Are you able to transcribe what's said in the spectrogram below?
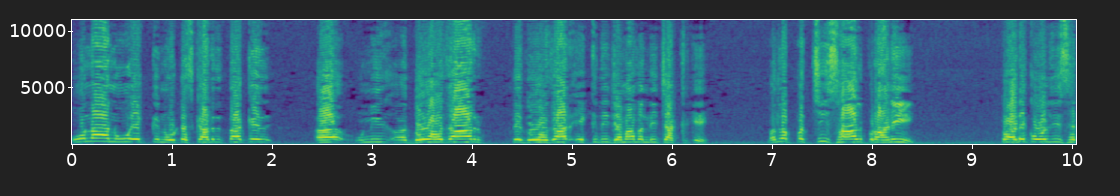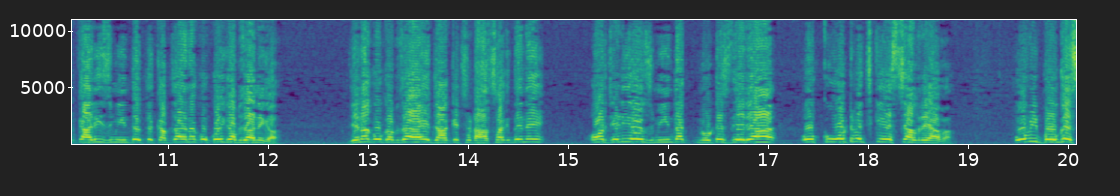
ਉਹਨਾਂ ਨੂੰ ਇੱਕ ਨੋਟਿਸ ਕੱਢ ਦਿੱਤਾ ਕਿ ਅ, 19 ਅ, 2000 ਤੇ 2001 ਦੀ ਜਮਾਬੰਦੀ ਚੱਕ ਕੇ। ਮਤਲਬ 25 ਸਾਲ ਪੁਰਾਣੀ ਤੁਹਾਡੇ ਕੋਲ ਜੀ ਸਰਕਾਰੀ ਜ਼ਮੀਨ ਦੇ ਉੱਤੇ ਕਬਜ਼ਾ ਇਹਨਾਂ ਕੋਲ ਕੋਈ ਕਬਜ਼ਾ ਨਹੀਂਗਾ ਜਿਨ੍ਹਾਂ ਕੋਲ ਕਬਜ਼ਾ ਹੈ ਜਾ ਕੇ ਛਡਾ ਸਕਦੇ ਨੇ ਔਰ ਜਿਹੜੀ ਉਹ ਜ਼ਮੀਨ ਦਾ ਨੋਟਿਸ ਦੇ ਰਿਹਾ ਉਹ ਕੋਰਟ ਵਿੱਚ ਕੇਸ ਚੱਲ ਰਿਹਾ ਵਾ। ਉਹ ਵੀ ਬੋਗਸ।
